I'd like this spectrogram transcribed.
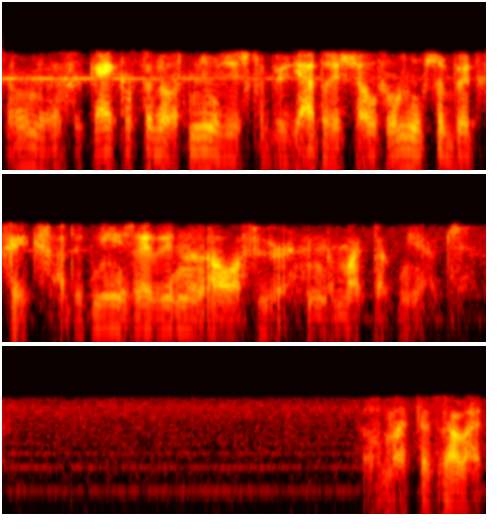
Zo, even kijken of er nog nieuws is gebeurd. Ja, er is zoveel nieuws gebeurd. Ik ga dit niet eens redden in een half uur. Dat maakt ook niet uit. Dat maakt het wel uit.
